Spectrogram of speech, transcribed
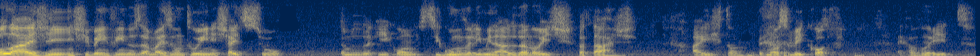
Olá, gente, bem-vindos a mais um Twin Chat Show. Estamos aqui com o segundo eliminado da noite, da tarde, Ayrton, nosso bake-off é favorito,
